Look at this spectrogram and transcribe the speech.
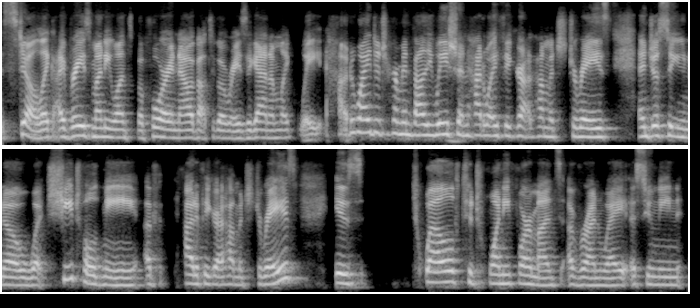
Still, like I've raised money once before and now about to go raise again. I'm like, wait, how do I determine valuation? How do I figure out how much to raise? And just so you know, what she told me of how to figure out how much to raise is 12 to 24 months of runway, assuming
